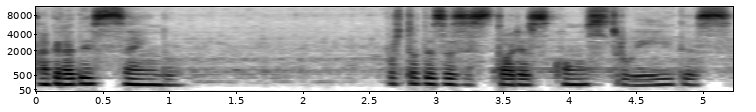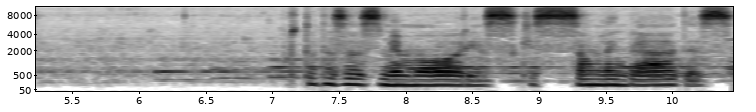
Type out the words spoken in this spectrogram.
Agradecendo por todas as histórias construídas todas as memórias que são lembradas,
